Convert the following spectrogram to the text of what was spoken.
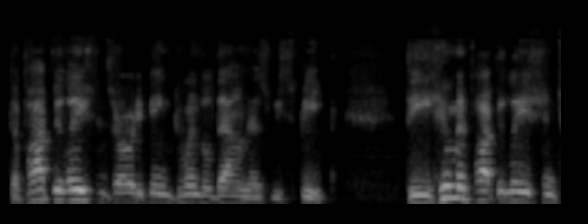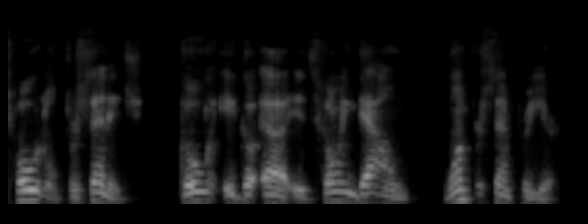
The population's already being dwindled down as we speak. The human population total percentage go, it go uh, it's going down one percent per year.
